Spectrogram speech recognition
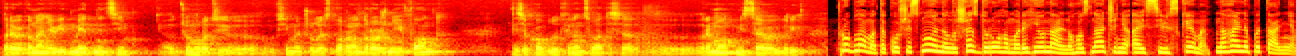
перевиконання від митниці. У цьому році всі ми чули створено дорожній фонд, з якого будуть фінансуватися ремонт місцевих доріг. Проблема також існує не лише з дорогами регіонального значення, а й з сільськими. Нагальне питання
